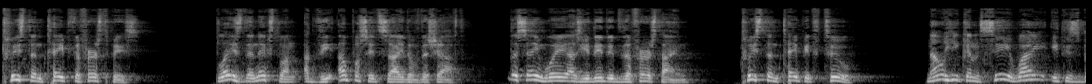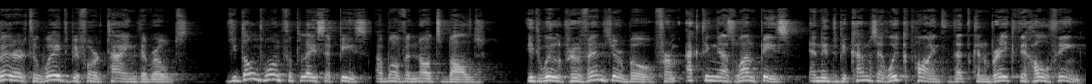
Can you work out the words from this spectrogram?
Twist and tape the first piece. Place the next one at the opposite side of the shaft, the same way as you did it the first time. Twist and tape it too. Now you can see why it is better to wait before tying the ropes. You don't want to place a piece above a knot bulge. It will prevent your bow from acting as one piece and it becomes a weak point that can break the whole thing.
